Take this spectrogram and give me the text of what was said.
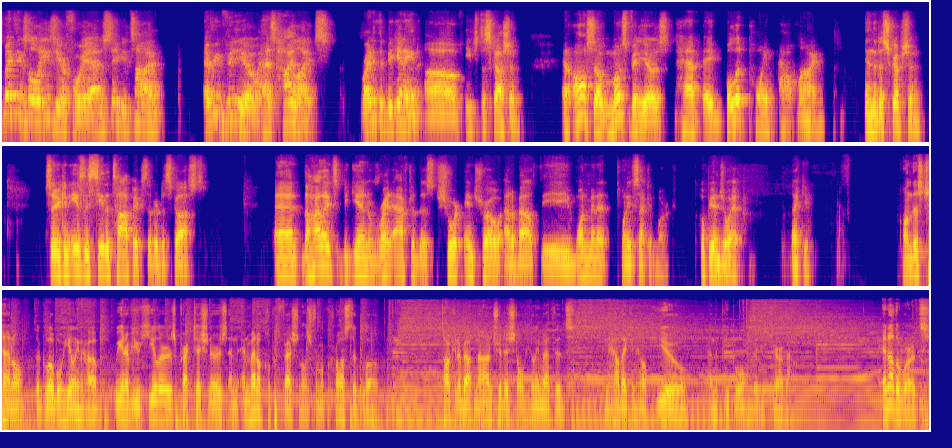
To make things a little easier for you and to save you time, every video has highlights right at the beginning of each discussion. And also, most videos have a bullet point outline in the description, so you can easily see the topics that are discussed. And the highlights begin right after this short intro at about the one minute, 20 second mark. Hope you enjoy it. Thank you. On this channel, the Global Healing Hub, we interview healers, practitioners, and, and medical professionals from across the globe, talking about non-traditional healing methods and how they can help you and the people that you care about. In other words,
